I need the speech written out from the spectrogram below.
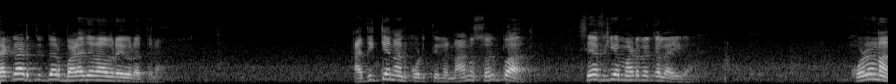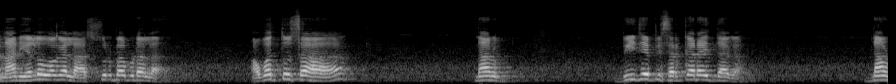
ರೆಕಾರ್ಡ್ ತಿದ್ದವ್ರು ಭಾಳ ಜನ ಅವರೇ ಇವ್ರ ಹತ್ರ. ಅದಕ್ಕೆ ನಾನು ಕೊಡ್ತಿಲ್ಲ. ನಾನು ಸ್ವಲ್ಪ ಸೇಫ್ಗೆ ಮಾಡಬೇಕಲ್ಲ ಈಗ. ಕೊಡೋಣ ನಾನು ಎಲ್ಲೂ ಹೋಗಲ್ಲ ಅಷ್ಟು ಸುಲಭ ಬಿಡಲ್ಲ ಅವತ್ತು ಸಹ ನಾನು ಬಿ ಜೆ ಪಿ ಸರ್ಕಾರ ಇದ್ದಾಗ ನಾವು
